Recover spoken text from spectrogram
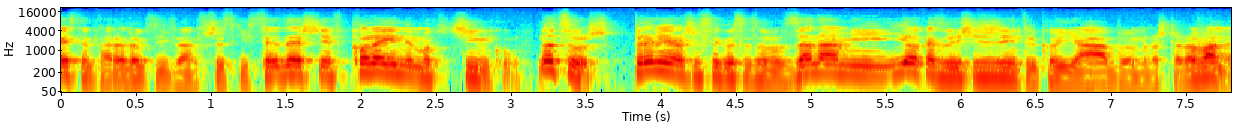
jestem Paradox i witam wszystkich serdecznie w kolejnym odcinku. No cóż, premiera szóstego sezonu za nami i okazuje się, że nie tylko ja byłem rozczarowany.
